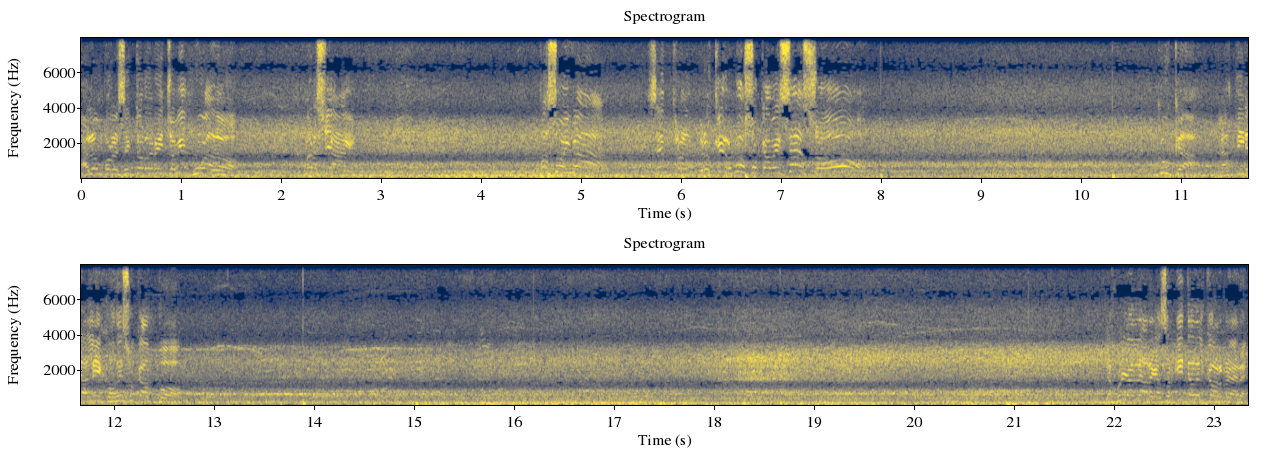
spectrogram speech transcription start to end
Balón por el sector derecho, bien jugado. Marcial. Pasó y va. Centro, pero qué hermoso cabezazo. Cuca la tira lejos de su campo. La juega larga, cerquita del córner.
